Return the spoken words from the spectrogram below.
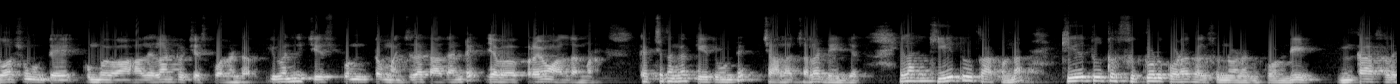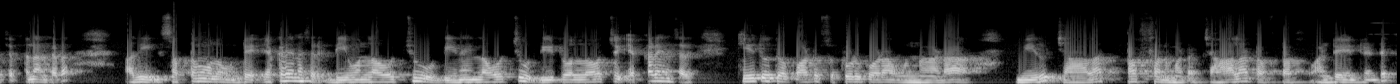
దోషం ఉంటే కుంభ వివాహాలు ఇలాంటివి చేసుకోవాలంటారు. ఇవన్నీ చేసుకుంటాం మంచిదా కాదంటే అభిప్రాయం వాళ్ళదన్నమాట. ఖచ్చితంగా కేతు ఉంటే చాలా చాలా డేంజర్ ఇలా కేతు కాకుండా కేతుతో శుక్రుడు కూడా కలిసి ఉన్నాడు అనుకోండి. ఇంకా అసలు చెప్తున్నాను కదా అది సప్తమంలో ఉంటే ఎక్కడైనా సరే డి వన్లో అవ్వచ్చు డి నైన్లో అవ్వచ్చు డి ట్వెల్వ్లో అవ్వచ్చు ఎక్కడైనా సరే కేతుతో పాటు శుక్రుడు కూడా ఉన్నాడా? మీరు చాలా టఫ్ అనమాట చాలా టఫ్ టఫ్ అంటే ఏంటంటే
